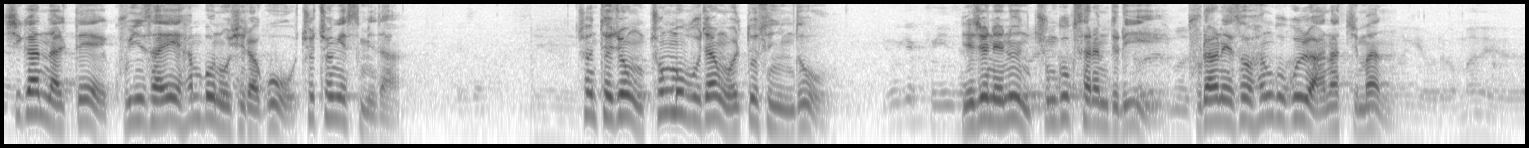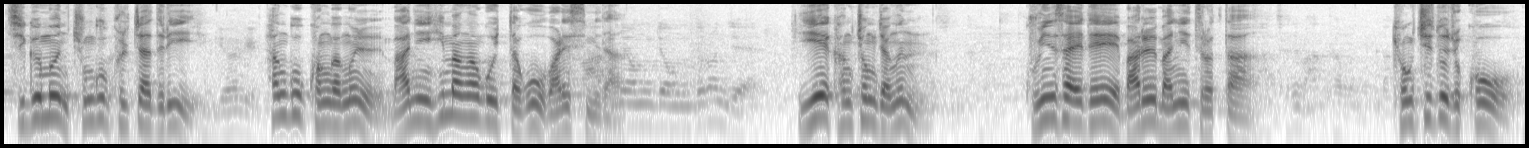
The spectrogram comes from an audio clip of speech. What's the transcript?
시간 날 때 구인사에 한 번 오시라고 초청했습니다. 천태종 총무부장 월도 스님도 예전에는 중국 사람들이 불안해서 한국을 안 왔지만 지금은 중국 불자들이 한국 관광을 많이 희망하고 있다고 말했습니다. 이에 강 청장은 구인사에 대해 말을 많이 들었다. 경치도 좋고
